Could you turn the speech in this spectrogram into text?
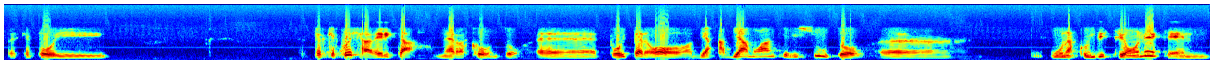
perché poi perché questa è la verità nel racconto. Eh, poi però abbia, abbiamo anche vissuto eh, una condizione che,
